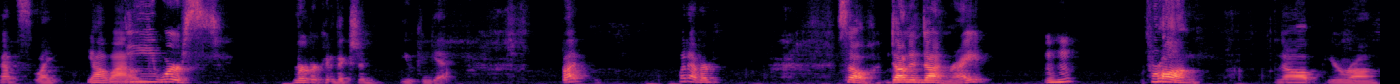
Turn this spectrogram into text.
That's like Y'all the worst murder conviction you can get. But whatever. So done and done, right? Mm-hmm. Wrong. Nope, you're wrong.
